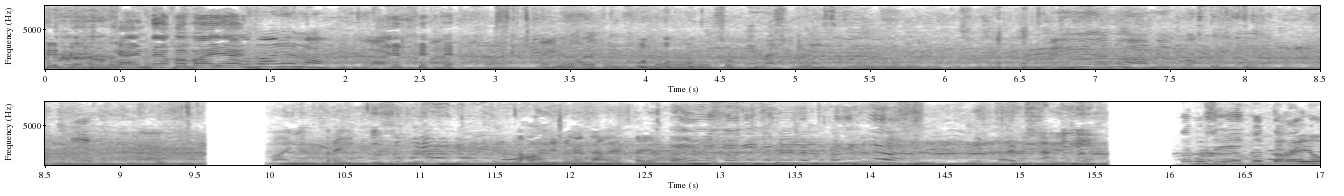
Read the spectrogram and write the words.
Kain tayo kabayan. Kumain yung train. Ako, hindi ko na nakita yung... Tapos iikot na kayo.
